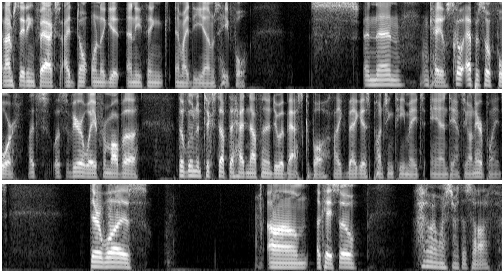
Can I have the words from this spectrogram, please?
and I'm stating facts. I don't want to get anything in my DMs hateful. And then, okay, let's go episode four. Let's let's veer away from all the the lunatic stuff that had nothing to do with basketball, like Vegas punching teammates and dancing on airplanes. There was, um, okay, so how do I want to start this off?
